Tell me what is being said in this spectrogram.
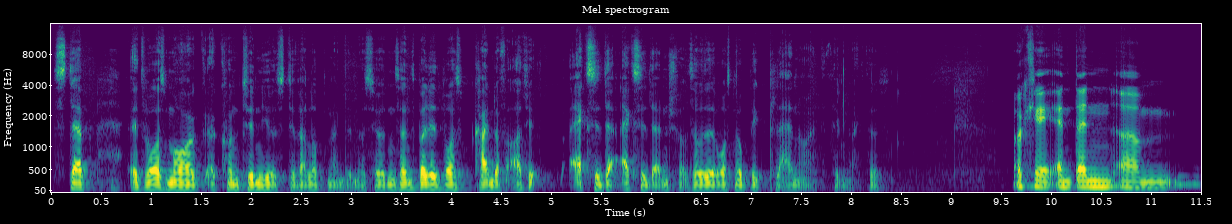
step. It was more a continuous development in a certain sense, but it was kind of accident accidental, so there was no big plan or anything like this. Okay, and then um,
